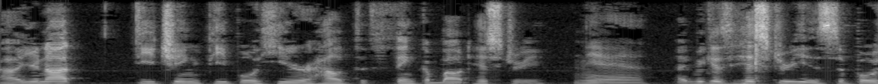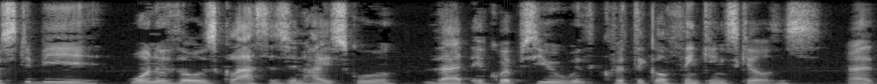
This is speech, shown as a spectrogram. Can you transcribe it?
uh, you're not teaching people here how to think about history. Yeah. Right? Because history is supposed to be one of those classes in high school that equips you with critical thinking skills, right?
